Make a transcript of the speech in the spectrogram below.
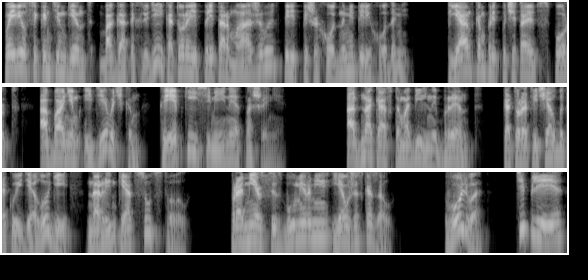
Появился контингент богатых людей, которые притормаживают перед пешеходными переходами. Пьянкам предпочитают спорт, а баням и девочкам крепкие семейные отношения. Однако автомобильный бренд, который отвечал бы такой идеологии, на рынке отсутствовал. Про Мерсы с бумерами я уже сказал. Вольво теплее,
